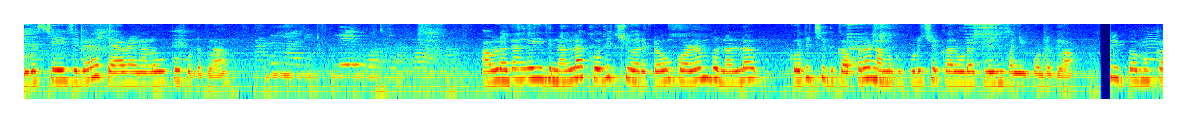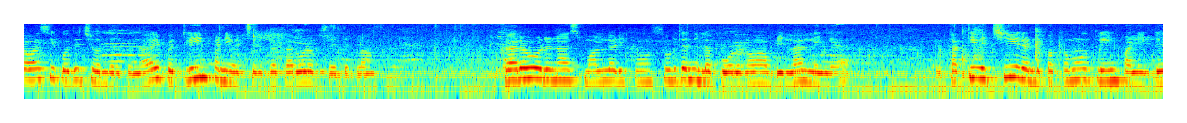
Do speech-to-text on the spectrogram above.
இந்த ஸ்டேஜில் தேவையான அளவு உப்பு போட்டுக்கலாம். அவ்வளோதாங்க. இது நல்லா கொதிச்சு வரட்டும். குழம்பு நல்லா கொதிச்சதுக்கப்புறம் நமக்கு பிடிச்ச கருவடை க்ளீன் பண்ணி போட்டுக்கலாம். இப்போ முக்கால்வாசி கொதிச்சு வந்திருக்குங்க. இப்போ க்ளீன் பண்ணி வச்சுருக்க கருவடை சேர்த்துக்கலாம். கருவோடுனா ஸ்மெல் அடிக்கும் சுடுதண்ணியில் போடணும் அப்படின்லாம் இல்லைங்க. கத்தி வச்சு ரெண்டு பக்கமும் க்ளீன் பண்ணிவிட்டு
